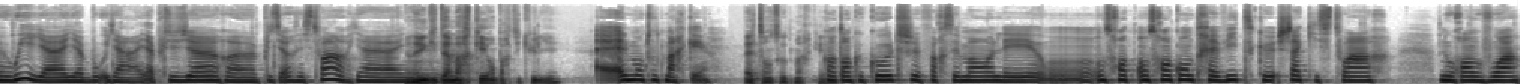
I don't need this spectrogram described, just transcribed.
Euh, oui, il y a, y, a, y, a, y a, plusieurs, euh, plusieurs histoires. Il y, une... en a une qui t'a marqué en particulier? Elles m'ont toutes marqué. Elles t'ont toutes marqué. En tant que coach, forcément, les, on, on, se rend, on se rend compte très vite que chaque histoire nous renvoie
